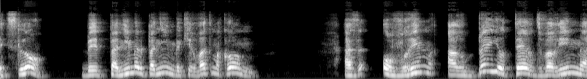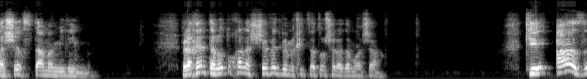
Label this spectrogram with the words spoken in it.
אצלו, בפנים אל פנים, בקרבת מקום, אז עוברים הרבה יותר דברים מאשר סתם המילים. ולכן אתה לא תוכל לשבת במחיצתו של אדם רשע. כי אז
